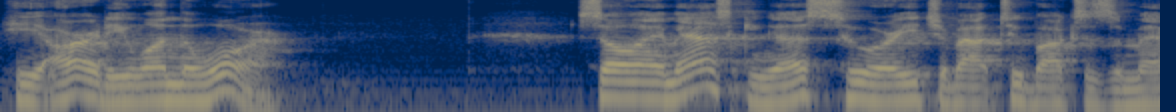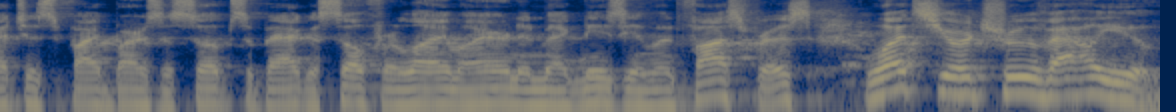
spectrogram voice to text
He already won the war. So I'm asking us, who are each about two boxes of matches, five bars of soaps, a bag of sulfur, lime, iron, and magnesium and phosphorus, what's your true value?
